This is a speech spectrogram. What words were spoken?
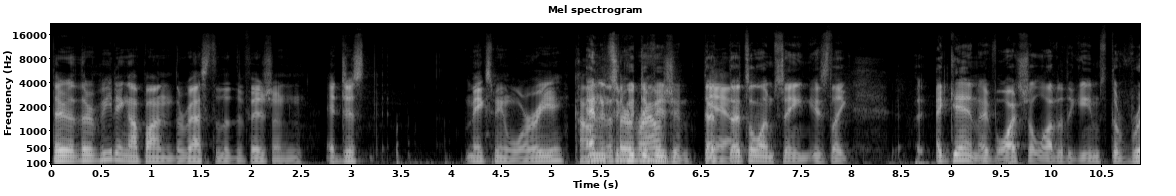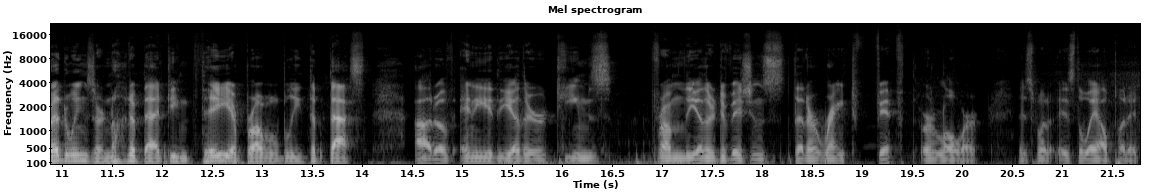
They're they're beating up on the rest of the division. It just makes me worry. And it's a good round. division. That Yeah. that's all I'm saying is like again, I've watched a lot of the games. The Red Wings are not a bad team. They are probably the best out of any of the other teams from the other divisions that are ranked 5th or lower is what is the way I'll put it.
